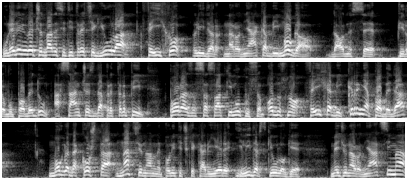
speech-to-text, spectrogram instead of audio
U nedelju večer 23. jula Feijo, lider narodnjaka, bi mogao da odnese Pirovu pobedu, a Sanchez da pretrpi poraz sa slatkim ukusom. Odnosno, Feiha bi krnja pobeda mogla da košta nacionalne političke karijere i liderske uloge među narodnjacima,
